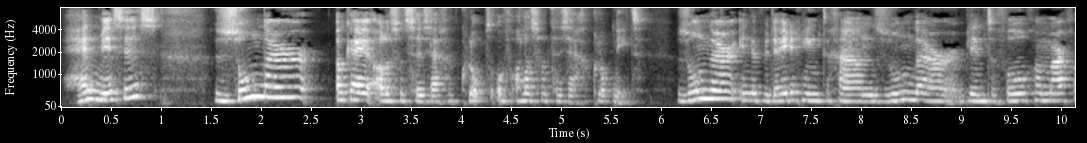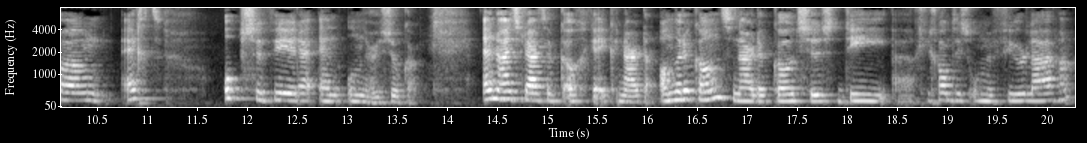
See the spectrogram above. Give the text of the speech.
hen mis is, zonder, oké, alles wat ze zeggen klopt of alles wat ze zeggen klopt niet. Zonder in de verdediging te gaan, zonder blind te volgen, maar gewoon echt observeren en onderzoeken. En uiteraard heb ik ook gekeken naar de andere kant, naar de coaches die uh, gigantisch onder vuur lagen.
